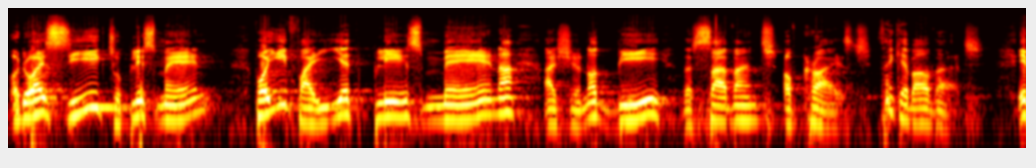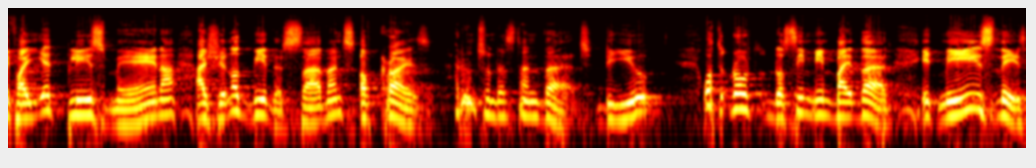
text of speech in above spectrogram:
Or do I seek to please men? For if I yet please men, I shall not be the servant of Christ. Think about that. If I yet please men, I shall not be the servant of Christ. I don't understand that. Do you? What, what does he mean by that? It means this.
